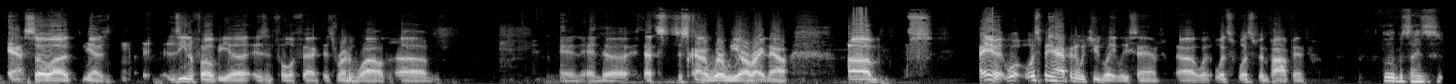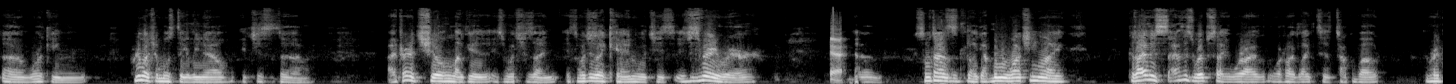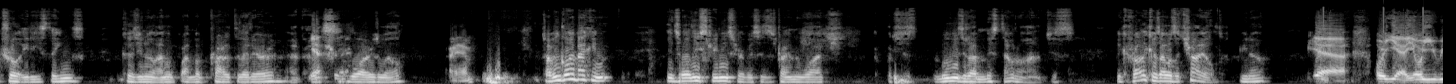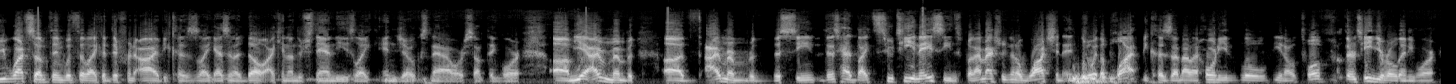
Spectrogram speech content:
yeah. So uh, yeah, xenophobia is in full effect. It's running wild. Um, and and uh, that's just kind of where we are right now. Um, Anyway, what's been happening with you lately, Sam? Uh, what's what's been popping? Well, besides uh, working pretty much almost daily now, it's just uh, I try to chill like as much as I as much as I can, which is it's just very rare. Yeah. Um, sometimes, like I've been watching, like because I have this I have this website where I where I'd like to talk about retro '80s things because you know I'm a, I'm a product of that era. I, yes, I'm sure you are as well. I am. So I've been going back in, into all these streaming services trying to watch which is movies that I missed out on. Just probably because I was a child, you know. Yeah, or yeah, or you rewatch something with like a different eye because, like, as an adult, I can understand these like in jokes now or something. Or, um, yeah, I remember, uh, I remember this scene. This had like two TNA scenes, but I'm actually going to watch and enjoy the plot because I'm not a horny little, you know, 12, 13 year old anymore.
